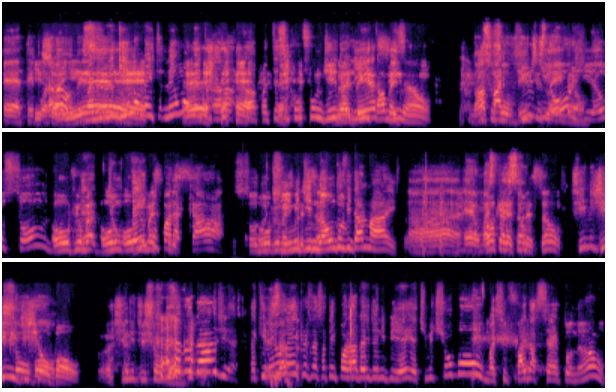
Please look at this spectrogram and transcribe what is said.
É, temporada. Não, mas em nenhum é... momento, nenhum momento é... ela, ela, pode ter se confundido não ali. É bem tal, assim, mas... não. Nossos a ouvintes de lembram. hoje, eu sou houve uma, de, de um houve tempo uma para cá, sou do houve time de não duvidar mais. Ah, é uma expressão, expressão, time de time showball. De showball. Time de showball. É verdade. É que nem Exato. o Lakers nessa temporada aí da NBA, é time de showball, mas se vai dar certo ou não,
